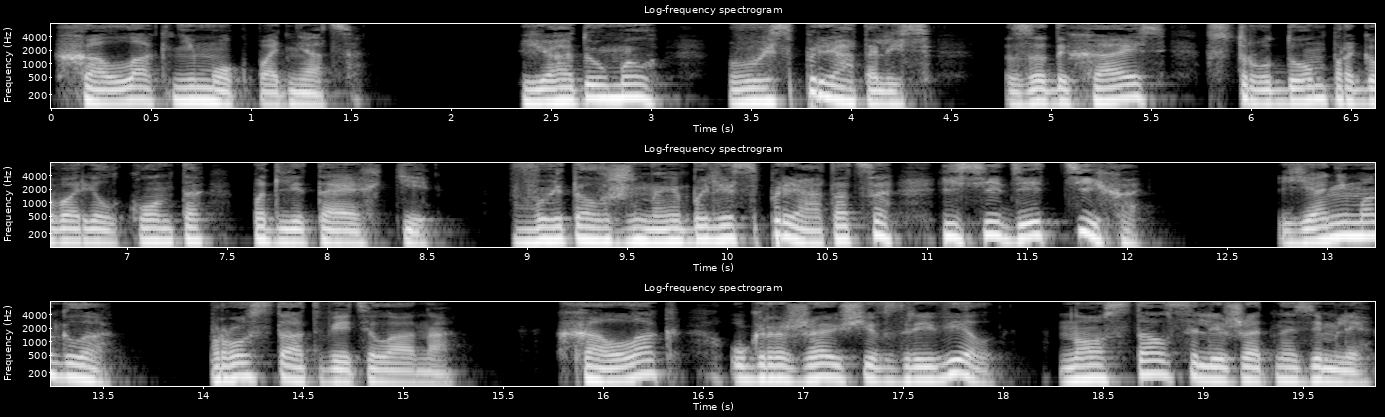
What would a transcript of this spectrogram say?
Халак не мог подняться. «Я думал, вы спрятались», задыхаясь, с трудом проговорил Конта, подлетая к Ки. «Вы должны были спрятаться и сидеть тихо». «Я не могла», – просто ответила она. Халак угрожающе взревел, но остался лежать на земле.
